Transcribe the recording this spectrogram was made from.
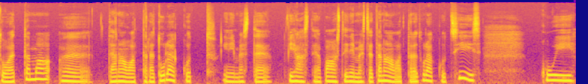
toetama äh, tänavatele tulekut, inimeste, vihaste ja pahaste inimeste tänavatele tulekut siis, kui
